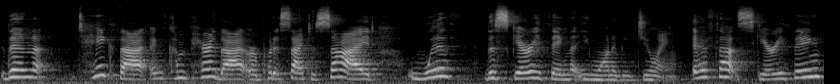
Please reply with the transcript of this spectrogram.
Then take that and compare that or put it side to side with the scary thing that you want to be doing. If that scary thing,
